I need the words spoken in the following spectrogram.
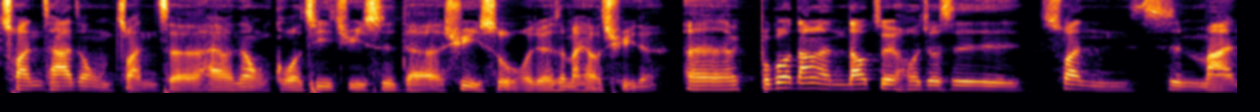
穿插这种转折，还有那种国际局势的叙述，我觉得是蛮有趣的。呃，不过当然到最后就是算是蛮，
